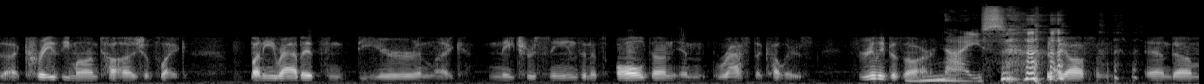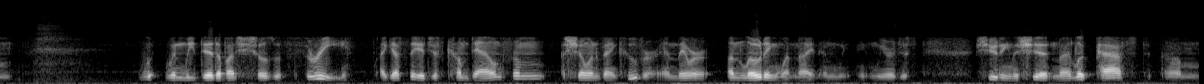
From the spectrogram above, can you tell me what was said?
uh, crazy montage of like bunny rabbits and deer and like nature scenes, and it's all done in Rasta colors. It's really bizarre Nice. really awesome. And um, w- when we did a bunch of shows with Three, I guess they had just come down from a show in Vancouver, and they were unloading one night, and we, and we were just shooting the shit. And I looked past um,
